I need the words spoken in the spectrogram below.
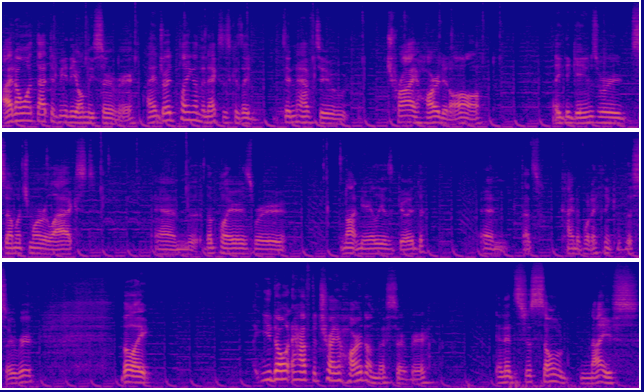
I don't want that to be the only server. I enjoyed playing on the Nexus because I didn't have to try hard at all. Like the games were so much more relaxed and the players were not nearly as good and that's kind of what I think of the server. But like you don't have to try hard on this server. And it's just so nice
